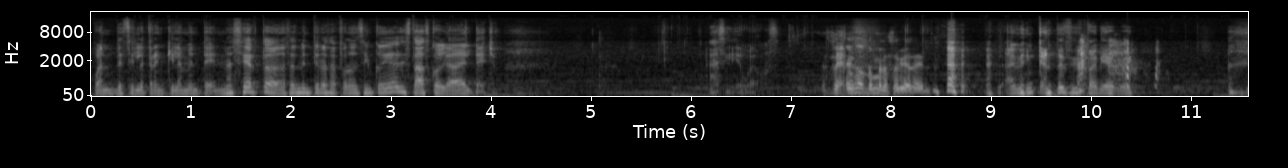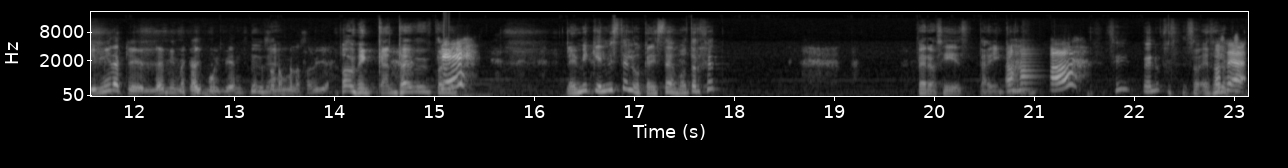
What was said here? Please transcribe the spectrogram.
pueden decirle tranquilamente: No es cierto, no seas mentirosa, fueron cinco días y estabas colgada del techo. Así de huevos. Claro. esa no me la sabía de él. A mí me encanta esa historia, güey. Y mira que Lemmy me cae muy bien, pero esa no me la sabía. Oh, me encanta esa historia. Lemmy Kilmister, el vocalista de Motorhead. Pero sí, está bien. Ajá. Sí, bueno, pues eso, eso O le- sea,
